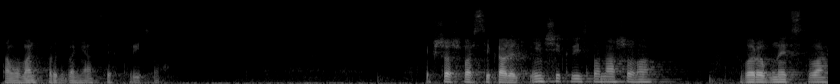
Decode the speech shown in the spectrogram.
та момент придбання цих крісел. Якщо ж вас цікавлять інші крісла нашого виробництва,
